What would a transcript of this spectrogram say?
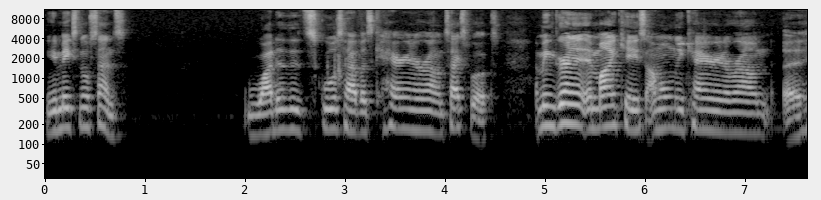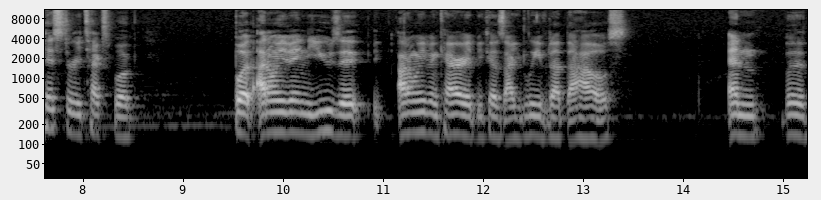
It makes no sense. Why do the schools have us carrying around textbooks? I mean, granted, in my case, I'm only carrying around a history textbook, but I don't even use it. I don't even carry it because I leave it at the house. And the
